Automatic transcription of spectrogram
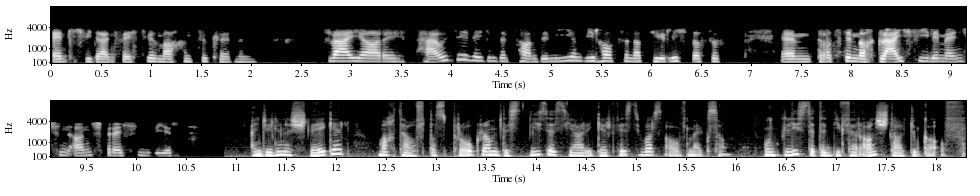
endlich wieder ein Festival machen zu können. Zwei Jahre Pause wegen der Pandemie und wir hoffen natürlich, dass es ähm, trotzdem noch gleich viele Menschen ansprechen wird. Angelina Schläger machte auf das Programm des diesjährigen Festivals aufmerksam und listete die Veranstaltung auf,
